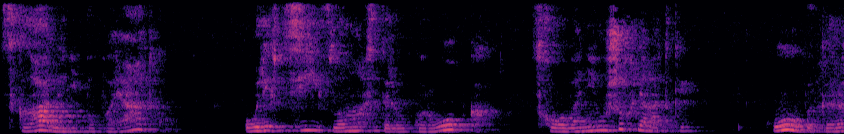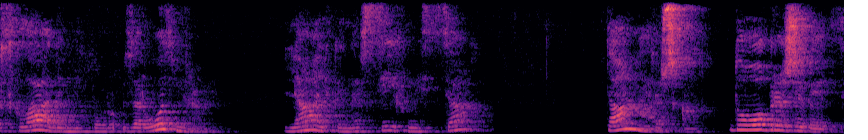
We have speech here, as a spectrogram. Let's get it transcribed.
складені по порядку, олівці, фломастери у коробках, сховані у шухлядки, кубики розкладені за розмірами, ляльки на всіх місцях. Там іграшкам добре живеться.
